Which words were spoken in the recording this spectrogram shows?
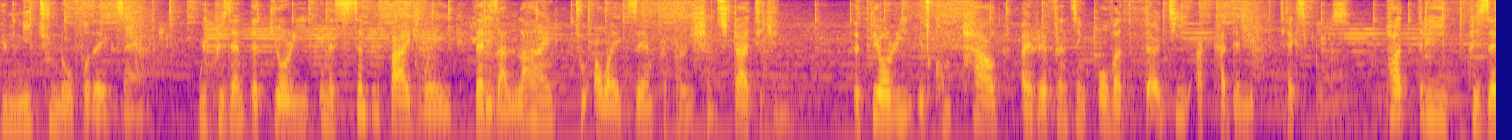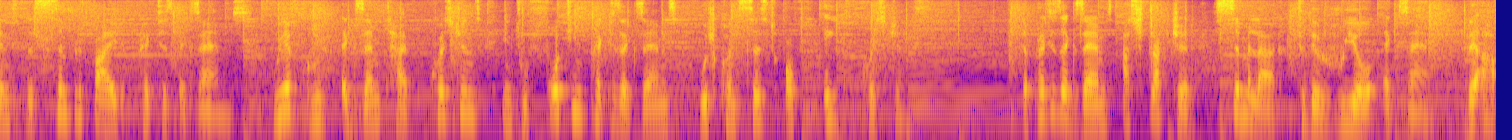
you need to know for the exam we present the theory in a simplified way that is aligned to our exam preparation strategy. The theory is compiled by referencing over 30 academic textbooks. Part 3 presents the simplified practice exams. We have grouped exam type questions into 14 practice exams which consist of 8 questions. The practice exams are structured similar to the real exam. There are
